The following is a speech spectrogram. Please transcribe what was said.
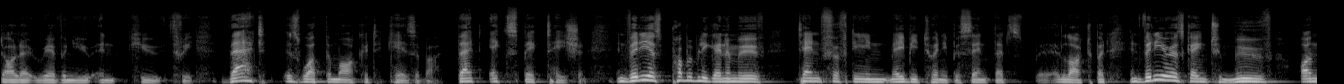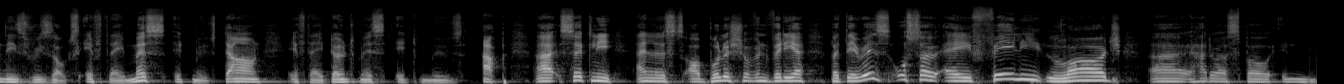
revenue in Q3. That is what the market cares about, that expectation. NVIDIA is probably going to move 10, 15, maybe 20%. That's a lot. But NVIDIA is going to move on these results. If they miss, it moves down. If they don't miss, it moves up. Uh, certainly, analysts are bullish of NVIDIA, but there is also a fairly large, uh, how do I spell? In,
